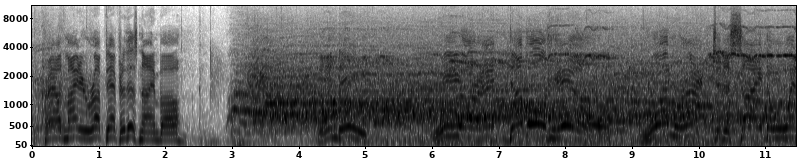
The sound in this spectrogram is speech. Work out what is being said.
The crowd might erupt after this nine ball. Indeed. We are at Double Hill. One rack to decide the winner.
